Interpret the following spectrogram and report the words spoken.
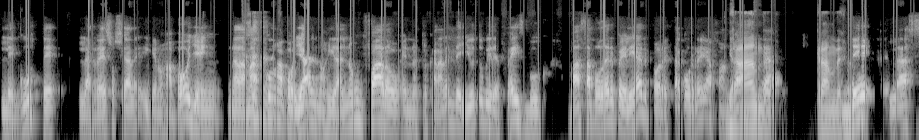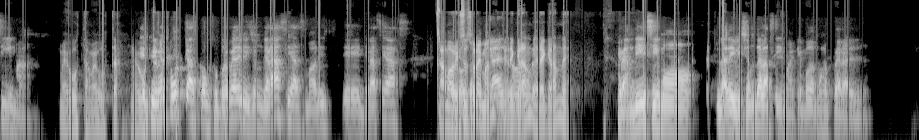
les guste las redes sociales y que nos apoyen, nada más con apoyarnos y darnos un follow en nuestros canales de YouTube y de Facebook, vas a poder pelear por esta correa fantástica. Grande, grande. De la cima. Me gusta, me gusta, me gusta. El primer podcast con su propia división. Gracias, Mauricio. Eh, gracias. A Mauricio Suleiman. Eres grande, eres grande. Grandísimo. La división de la cima. ¿Qué podemos esperar?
